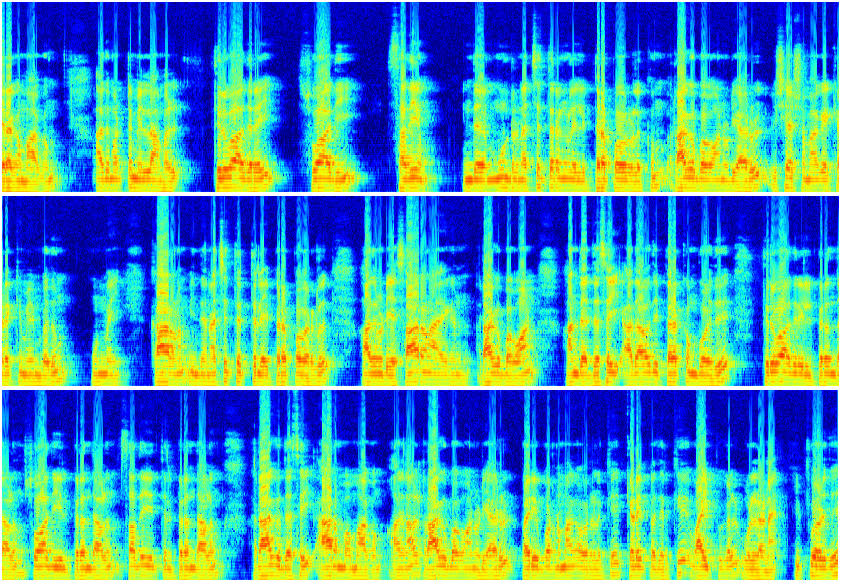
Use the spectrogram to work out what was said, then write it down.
கிரகமாகும். அது மட்டும் இல்லாமல் திருவாதிரை சுவாதி சதயம் இந்த மூன்று நட்சத்திரங்களில் பிறப்பவர்களுக்கும் ராகு பகவானுடைய அருள் விசேஷமாக கிடைக்கும் என்பதும் உண்மை. காரணம் இந்த நட்சத்திரத்திலே பிறப்பவர்கள் அதனுடைய சாரநாயகன் ராகு பகவான் அந்த திசை அதாவது பிறக்கும்போது திருவாதிரையில் பிறந்தாலும் சுவாதியில் பிறந்தாலும் சதயத்தில் பிறந்தாலும் ராகு தசை ஆரம்பமாகும். அதனால் ராகு பகவானுடைய அருள் பரிபூர்ணமாக அவர்களுக்கு கிடைப்பதற்கு வாய்ப்புகள் உள்ளன. இப்பொழுது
